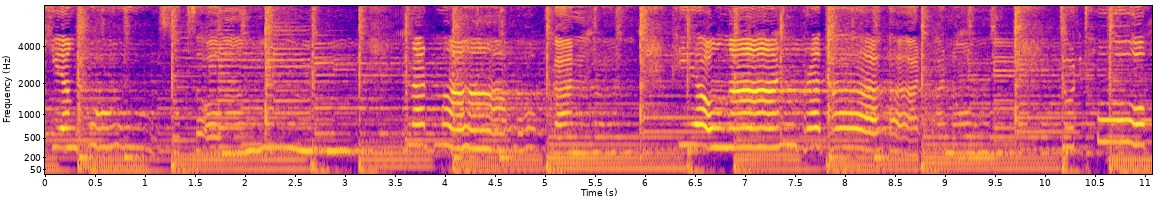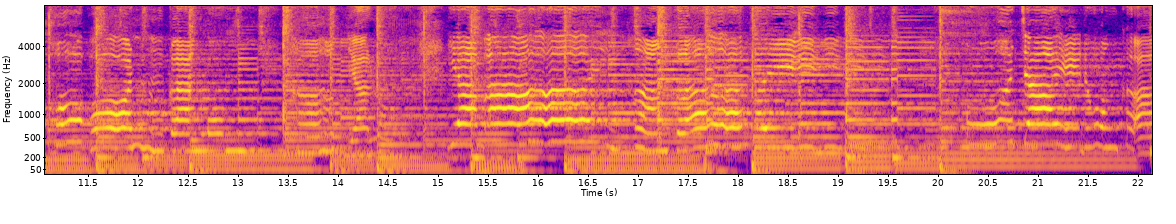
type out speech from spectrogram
เคียงคู่สุขสม นัดมาพบกัน เที่ยวงานพระธาตุพนม จุดทูปขอพรกลางลมหากอย่าลงยามอายห่างไกลหัวใจดวงเก่า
